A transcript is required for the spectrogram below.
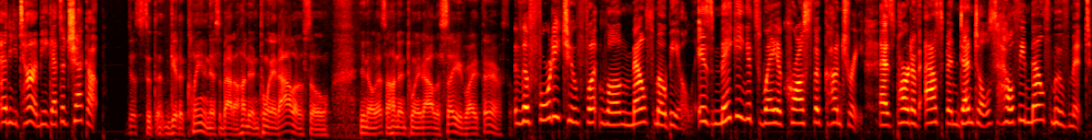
anytime he gets a checkup. Just to get a cleaning, it's about $120, so, you know, that's $120 saved right there. So. The 42 foot long mouthmobile is making its way across the country as part of Aspen Dental's Healthy Mouth Movement.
